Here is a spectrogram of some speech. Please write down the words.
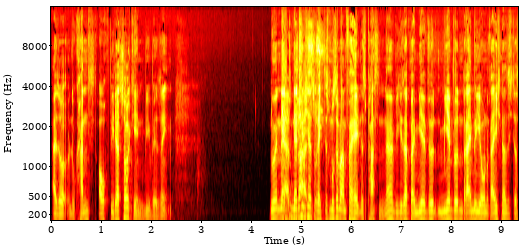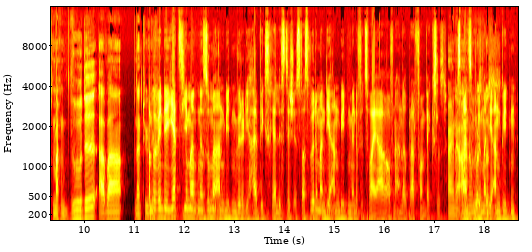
Also du kannst auch wieder zurückgehen, wie wir sehen. Nur na, Ja, natürlich hast du recht, es muss immer im Verhältnis passen. Ne? Wie gesagt, bei mir würden mir würden drei Millionen reichen, dass ich das machen würde, aber natürlich. Aber wenn dir jetzt jemand eine Summe anbieten würde, die halbwegs realistisch ist, was würde man dir anbieten, wenn du für zwei Jahre auf eine andere Plattform wechselst? Keine was meinst Ahnung, würde man dir anbieten?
